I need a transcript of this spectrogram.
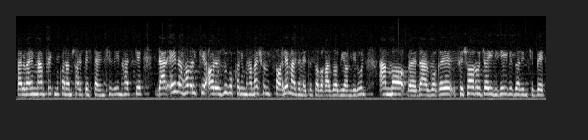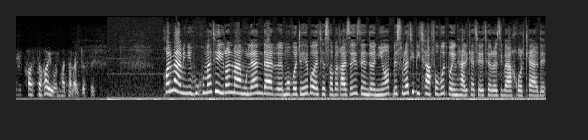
بنابراین من فکر می‌کنم شاید بهترین چیز این هست که در عین حال که آرزو بکنیم همشون سالم از این اعتصاب غذا بیان بیرون اما در واقع فشار رو جای دیگه بذاریم که به خواسته های اونها توجه بشه. خانم امینی حکومت ایران معمولا در مواجهه با اعتصاب غذای زندانیا به صورتی بی تفاوت با این حرکت اعتراضی برخورد کرده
